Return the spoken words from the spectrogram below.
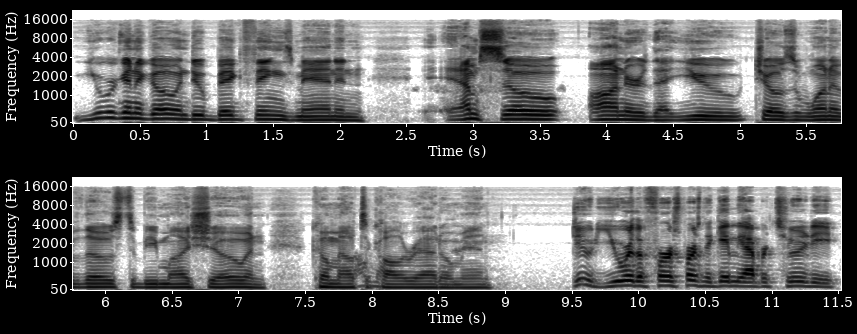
you were gonna go and do big things, man, and, and I'm so honored that you chose one of those to be my show and come out to oh. Colorado, man. dude, you were the first person that gave me the opportunity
